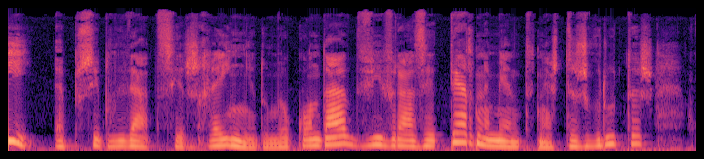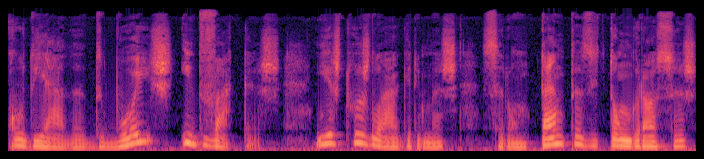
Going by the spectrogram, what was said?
e a possibilidade de seres rainha do meu condado, viverás eternamente nestas grutas, rodeada de bois e de vacas, e as tuas lágrimas serão tantas e tão grossas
